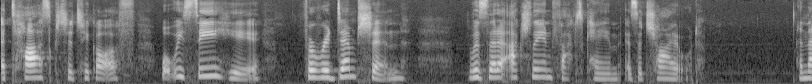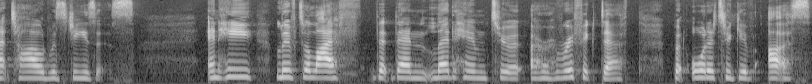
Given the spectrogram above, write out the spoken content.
a task to tick off. What we see here for redemption was that it actually, in fact, came as a child. And that child was Jesus. And he lived a life that then led him to a, horrific death, but order to give us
